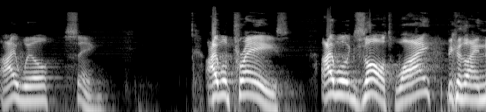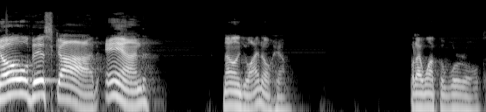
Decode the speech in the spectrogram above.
I will sing. I will praise. I will exalt. Why? Because I know this God and not only do I know him, but I want the world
